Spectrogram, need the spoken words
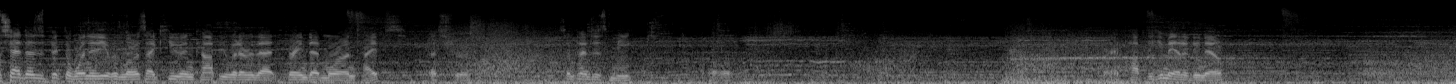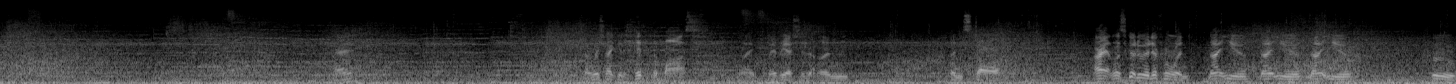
All the chat does is pick the one idiot with lowest IQ and copy whatever that brain dead moron types. That's true. Sometimes it's me. Uh-oh. Alright, pop the humanity now. Okay. I wish I could hit the boss. Like, maybe I should un uninstall. Alright, let's go to a different one. Not you, not you, not you. Who?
